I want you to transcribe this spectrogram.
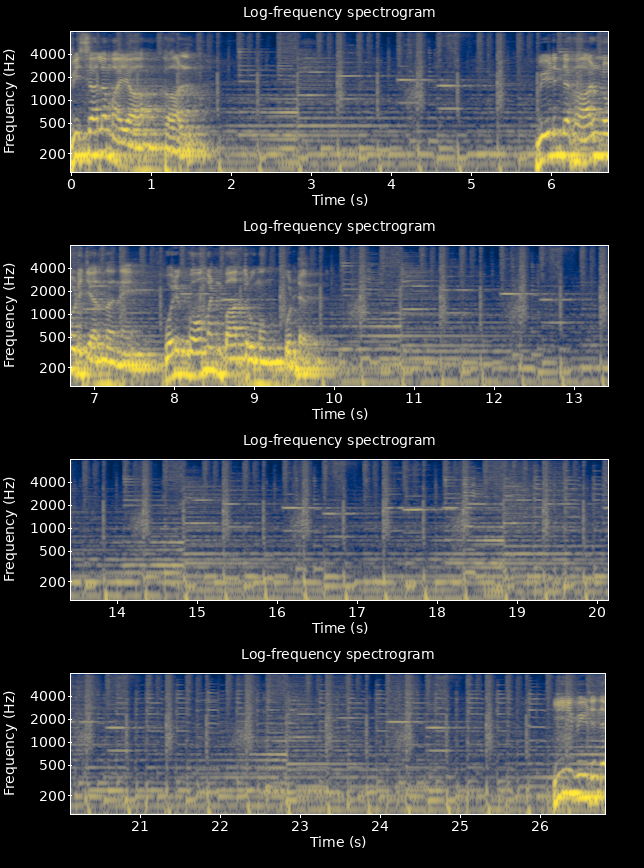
വിശാലമായ ഹാൾ. വീടിന്റെ ഹാളിനോട് ചേർന്ന് തന്നെ ഒരു കോമൺ ബാത്റൂമും ഉണ്ട്. ഈ വീടിന്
